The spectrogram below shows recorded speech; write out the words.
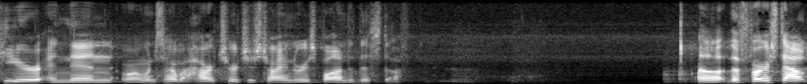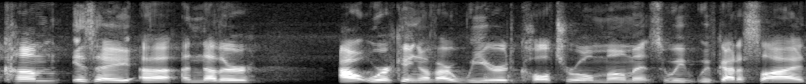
here, and then I'm going to talk about how our church is trying to respond to this stuff. Uh, the first outcome is a uh, another outworking of our weird cultural moment. So we've, we've got a slide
